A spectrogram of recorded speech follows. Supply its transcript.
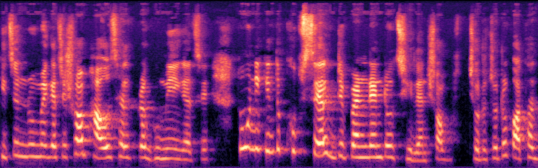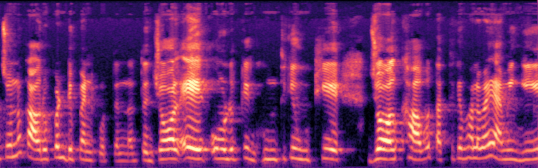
কিচেন রুমে গেছে, সব হাউস হেল্পরা ঘুমিয়ে গেছে। তো উনি কিন্তু খুব সেলফ ডিপেন্ডেন্টও ছিলেন। সব ছোট ছোট কথার জন্য কারোর উপর ডিপেন্ড করতেন না। তো জল এ ওরকে ঘুম থেকে উঠিয়ে জল খাওয়াবো, তার থেকে ভালো ভাই আমি গিয়ে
